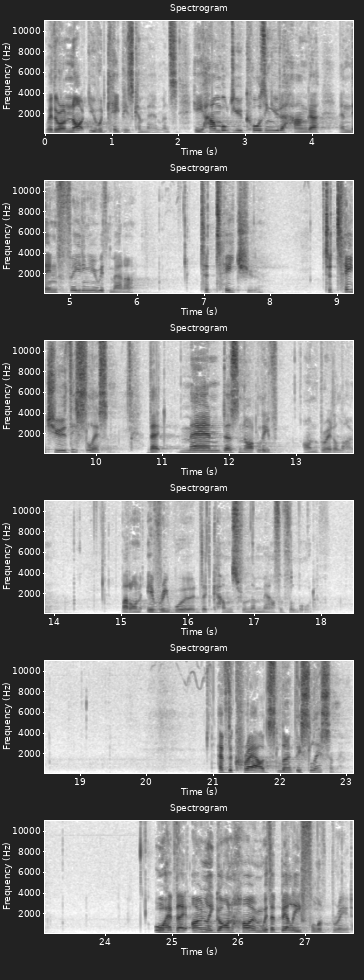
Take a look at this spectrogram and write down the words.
whether or not you would keep his commandments. He humbled you, causing you to hunger, and then feeding you with manna to teach you, to teach you this lesson that man does not live on bread alone, but on every word that comes from the mouth of the Lord. Have the crowds learnt this lesson? Or have they only gone home with a belly full of bread?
